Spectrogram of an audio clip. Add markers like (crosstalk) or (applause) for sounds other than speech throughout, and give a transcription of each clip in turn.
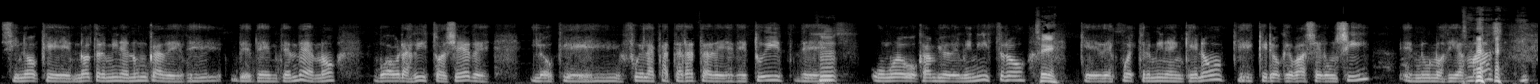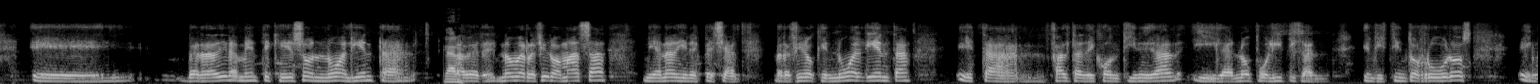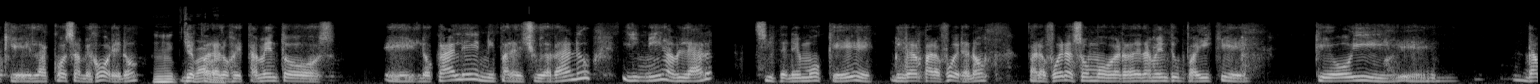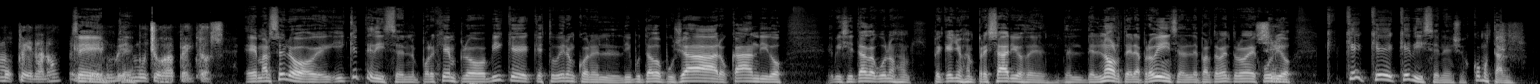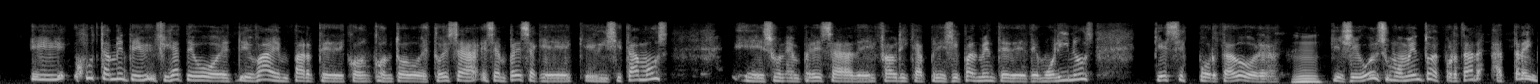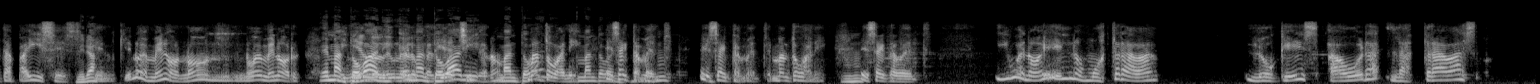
sino que no termina nunca de, de, entender, ¿no? Vos habrás visto ayer eh, lo que fue la catarata de, de tweet de mm. Un nuevo cambio de ministro, que después termina en que no, que creo que va a ser un sí en unos días más. (laughs) eh, verdaderamente que eso no alienta, a ver, no me refiero a masa ni a nadie en especial, me refiero que no alienta esta falta de continuidad y la no política en, distintos rubros en que la cosa mejore, ¿no? ni para los estamentos eh, locales, ni para el ciudadano, y ni hablar si tenemos que mirar para afuera, ¿no? Para afuera somos verdaderamente un país que, que hoy eh, damos pena, ¿no? en, muchos aspectos. Eh, Marcelo, ¿y qué te dicen? Por ejemplo, vi que, que estuvieron con el diputado Puyar o Cándido visitando algunos pequeños empresarios del, norte de la provincia, del departamento 9 de julio. ¿Qué, qué, dicen ellos? ¿Cómo están? Eh, justamente, fíjate vos, eh, va en parte con, con, todo esto. Esa, esa empresa que, que visitamos eh, es una empresa de fábrica principalmente de, de molinos que es exportadora, mm. que llegó en su momento a exportar a 30 países, que, no es menor, no no es menor. Es Mantovani, es Mantovani, Mantovani, Mantovani, exactamente, exactamente, Mantovani, exactamente. Y bueno, él nos mostraba lo que es ahora las trabas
